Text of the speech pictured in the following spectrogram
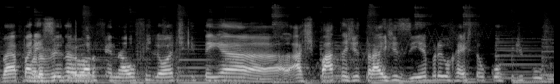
vai aparecer lá no final o filhote que tem a, as patas de trás de zebra e o resto é o corpo de burro.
